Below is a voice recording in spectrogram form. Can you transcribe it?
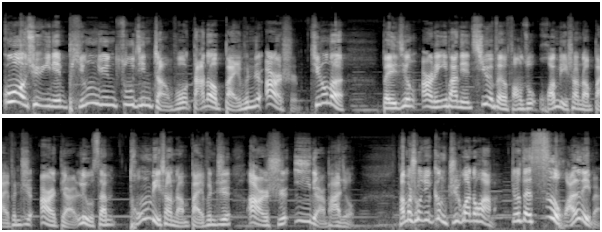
过去一年平均租金涨幅达到百分之二十，其中呢。北京二零一八年七月份房租环比上涨百分之二点六三，同比上涨百分之二十一点八九。咱们说句更直观的话吧，就是在四环里边，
